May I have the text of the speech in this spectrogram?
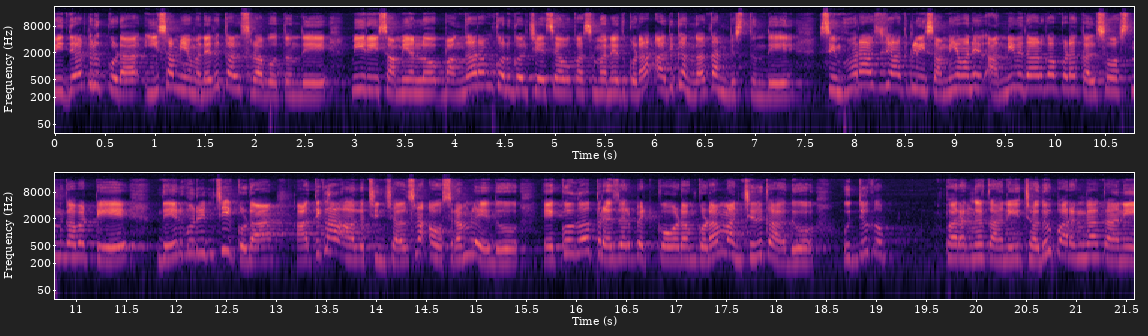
విద్యార్థులకు కూడా ఈ సమయం అనేది కలిసి రాబోతుంది. మీరు ఈ సమయంలో బంగారం కొనుగోలు చేసే అవకాశం అనేది కూడా అధికంగా కనిపిస్తుంది. సింహరాశి జాతకులు ఈ సమయం అనేది అన్ని విధాలుగా కూడా కలిసి వస్తుంది కాబట్టి దేని గురించి కూడా అతిగా ఆలోచించాల్సిన అవసరం లేదు. ఎక్కువగా ప్రెజర్ పెట్టుకోవడం కూడా మంచిది కాదు. ఉద్యోగ పరంగా కానీ చదువు పరంగా కానీ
